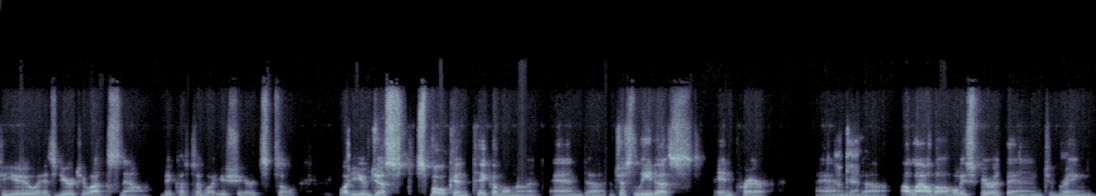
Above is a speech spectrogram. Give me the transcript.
to you, and it's dear to us now because of what you shared. So what you've just spoken, take a moment and uh, just lead us in prayer and okay. uh, allow the Holy Spirit then to bring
